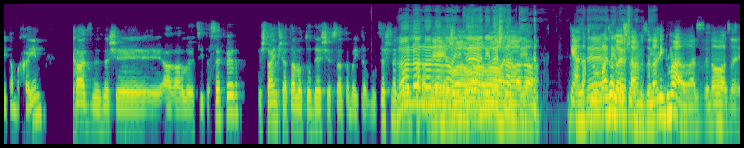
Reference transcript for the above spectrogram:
איתם בחיים. אחד זה זה ש-RR לא יוציא את הספר, ושתיים שאתה לא תודה שהפסדת בהתערבות. זה שני לא, דברים לא, שאתה לא, מבין. לא, אה, זה אני לא וואו, השלמתי. לא, לא. כן, אנחנו, מה זה אני לא לא השלמנו? זה לא השלמתי. נגמר, אז זה לא, זה,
